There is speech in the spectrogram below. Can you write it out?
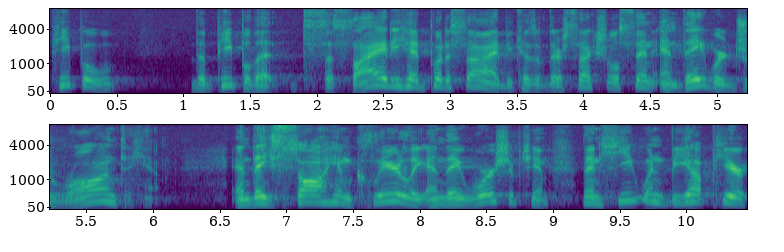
people, the people that society had put aside because of their sexual sin, and they were drawn to him, and they saw him clearly, and they worshiped him, then he wouldn't be up here,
